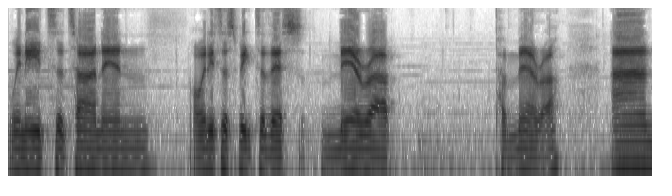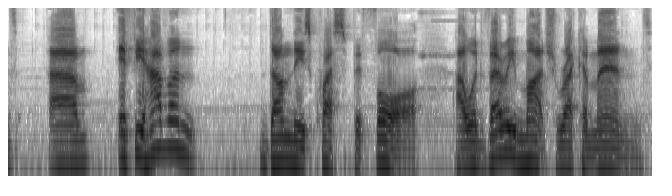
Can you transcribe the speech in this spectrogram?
We need to turn in, or we need to speak to this Mira Pamira. And um, if you haven't done these quests before, I would very much recommend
